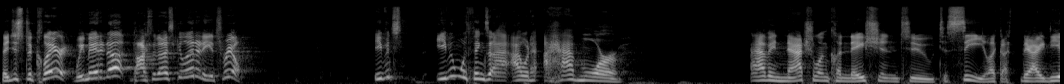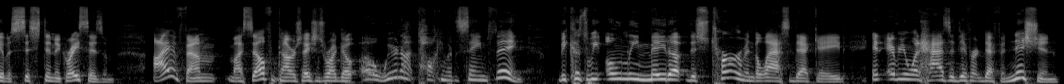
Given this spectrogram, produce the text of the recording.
They just declare it. We made it up. Toxic masculinity. It's real. Even even with things I, I would I have more I have a natural inclination to to see, like a, the idea of a systemic racism. I have found myself in conversations where I go, "Oh, we're not talking about the same thing because we only made up this term in the last decade, and everyone has a different definition."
